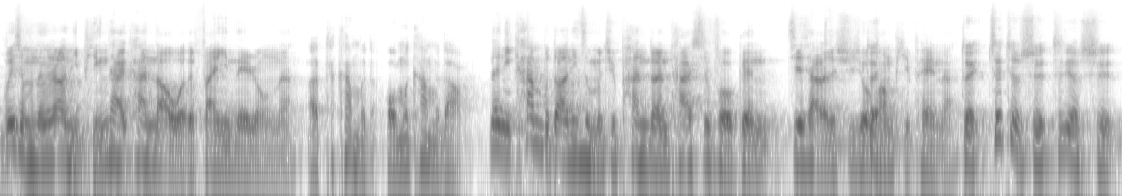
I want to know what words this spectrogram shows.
为什么能让你平台看到我的翻译内容呢？呃，他看不到，我们看不到。那你看不到，你怎么去判断它是否跟接下来的需求方匹配呢？对，这就是这就是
